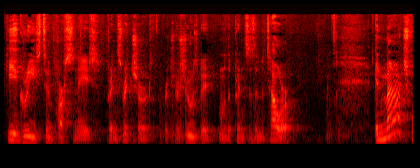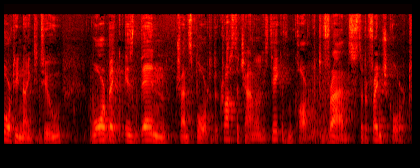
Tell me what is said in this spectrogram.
he agrees to impersonate Prince Richard, Richard of Shrewsbury, one of the princes in the Tower. In March 1492, Warbeck is then transported across the Channel. He's taken from Cork to France, to the French court.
